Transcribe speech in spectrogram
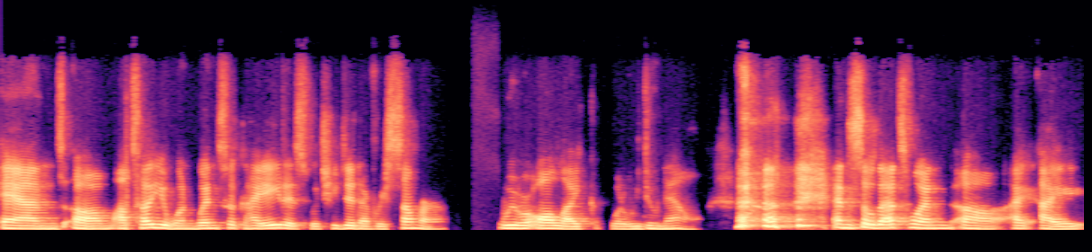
and um, i'll tell you when Wynn took hiatus which he did every summer we were all like what do we do now? And so that's when uh, I, I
